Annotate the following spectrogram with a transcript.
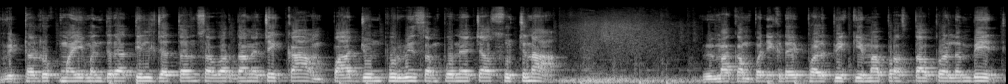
विठ्ठल रुक्माई मंदिरातील जतन संवर्धनाचे काम पाच जून पूर्वी संपवण्याच्या सूचना. विमा कंपनीकडे फळपीक विमा प्रस्ताव प्रलंबित.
